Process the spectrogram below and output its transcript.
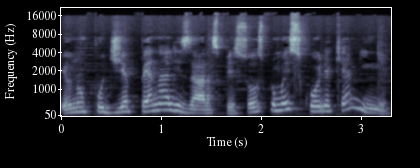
eu não podia penalizar as pessoas por uma escolha que é minha.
